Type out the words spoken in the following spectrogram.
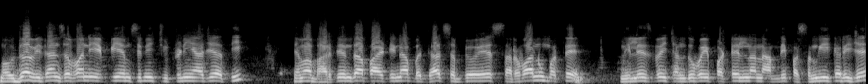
મહુધા વિધાનસભાની એપીએમસીની ચૂંટણી આજે હતી. તેમાં ભારતીય જનતા પાર્ટીના બધા જ સભ્યોએ સર્વાનુમતે નિલેશભાઈ ચંદુભાઈ પટેલના નામની પસંદગી કરી છે.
